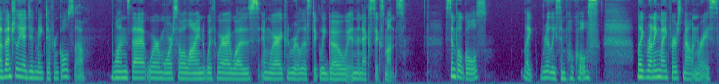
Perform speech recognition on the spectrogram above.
Eventually, I did make different goals though, ones that were more so aligned with where I was and where I could realistically go in the next six months. Simple goals, like really simple goals, like running my first mountain race,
